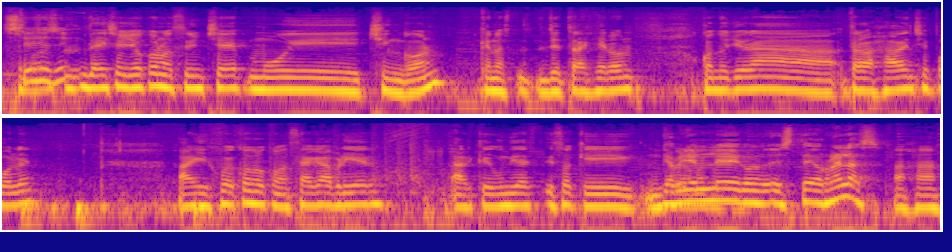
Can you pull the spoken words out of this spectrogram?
Sí, sí, sí. De hecho, yo conocí un chef muy chingón que nos le trajeron cuando yo era trabajaba en Chipotle. Ahí fue cuando conocí a Gabriel, al que un día hizo aquí. Gabriel programa. eh, este, Ornelas. Ajá.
